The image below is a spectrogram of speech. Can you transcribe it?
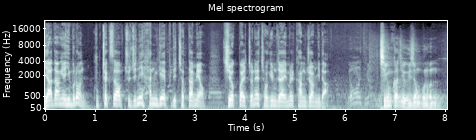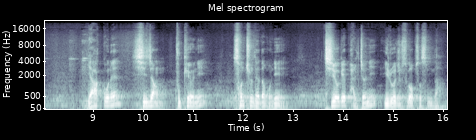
야당의 힘으론 국책사업 추진이 한계에 부딪혔다며 지역 발전의 적임자임을 강조합니다. 지금까지 의정부는 야권의 시장, 국회의원이 선출되다 보니 지역의 발전이 이루어질 수가 없었습니다.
